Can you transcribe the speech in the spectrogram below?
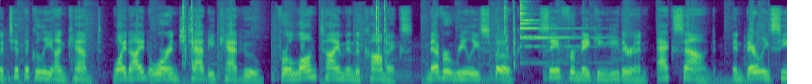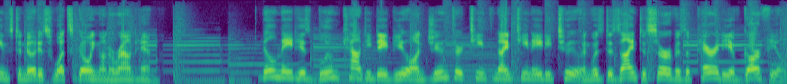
a typically unkempt, white-eyed orange tabby cat who, for a long time in the comics, never really spoke, save for making either an ack sound, and barely seems to notice what's going on around him. Bill made his Bloom County debut on June 13, 1982 and was designed to serve as a parody of Garfield,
